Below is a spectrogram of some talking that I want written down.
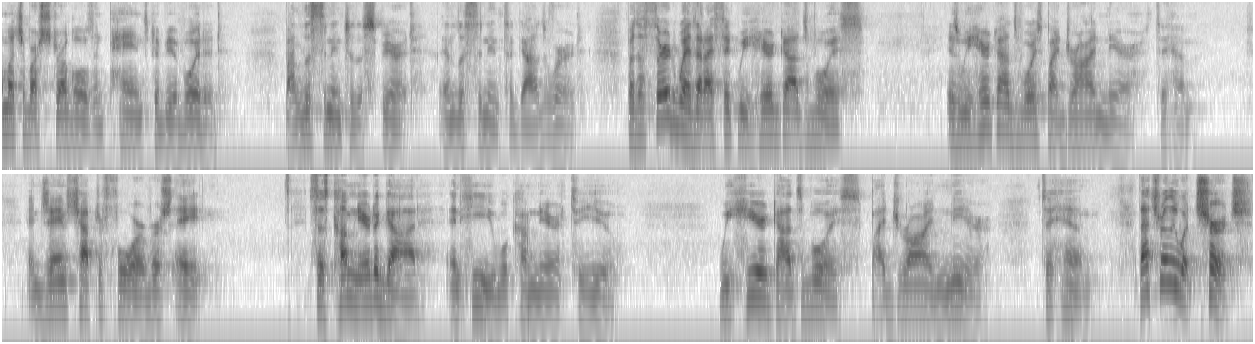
much of our struggles and pains could be avoided by listening to the Spirit and listening to God's Word? But the third way that I think we hear God's voice is we hear God's voice by drawing near to Him. In James chapter 4, verse 8, it says, Come near to God, and He will come near to you. We hear God's voice by drawing near to Him. That's really what church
